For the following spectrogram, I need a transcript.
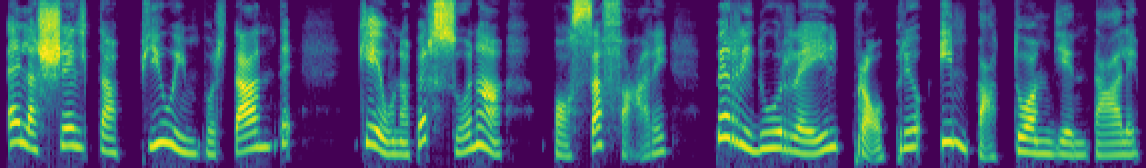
è la scelta più importante che una persona possa fare per ridurre il proprio impatto ambientale.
